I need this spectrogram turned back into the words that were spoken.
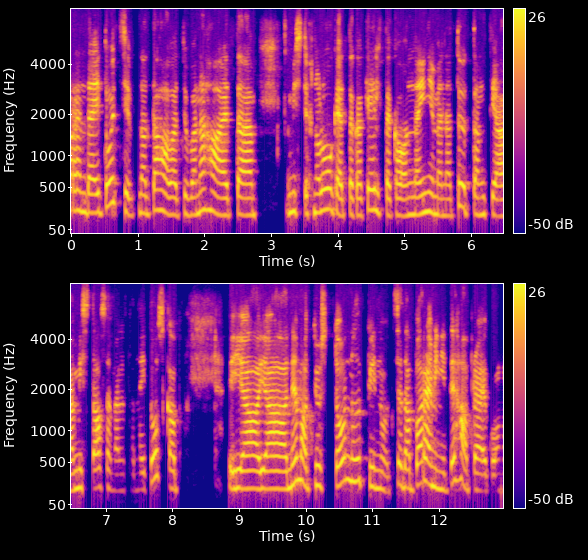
arendajaid otsib, nad tahavad juba näha, et mis tehnoloogiatega, keeltega on inimene töötanud ja mis tasemel ta neid oskab. ja, ja nemad just on õppinud seda paremini teha praegu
